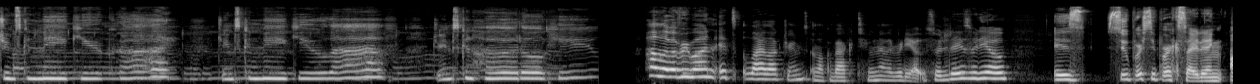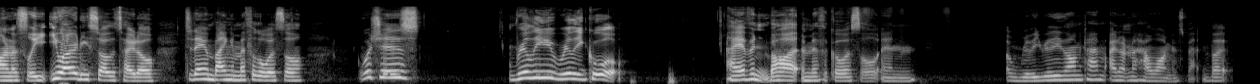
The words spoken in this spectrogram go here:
Dreams can make you cry, dreams can make you laugh, dreams can hurt or heal. Hello everyone, it's Lilac Dreams and welcome back to another video. So today's video is super super exciting. Honestly, you already saw the title. Today I'm buying a mythical whistle, which is really really cool. I haven't bought a mythical whistle in a really really long time. I don't know how long it's been, but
